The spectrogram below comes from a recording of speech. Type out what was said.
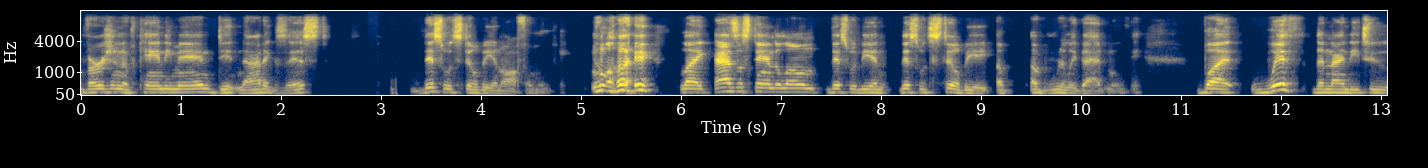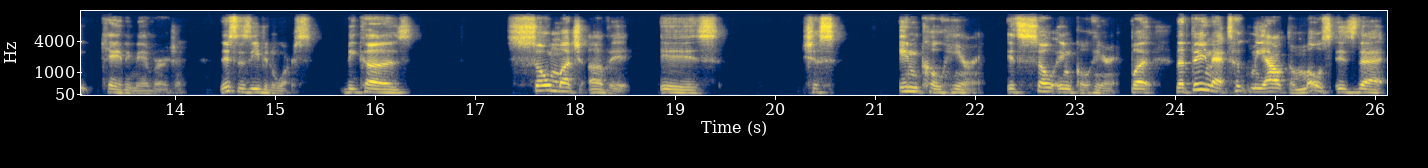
version of Candyman did not exist, this would still be an awful movie. like, like as a standalone, this would be an this would still be a, a really bad movie. But with the 92 Candyman version, this is even worse because so much of it is just incoherent. It's so incoherent. But the thing that took me out the most is that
